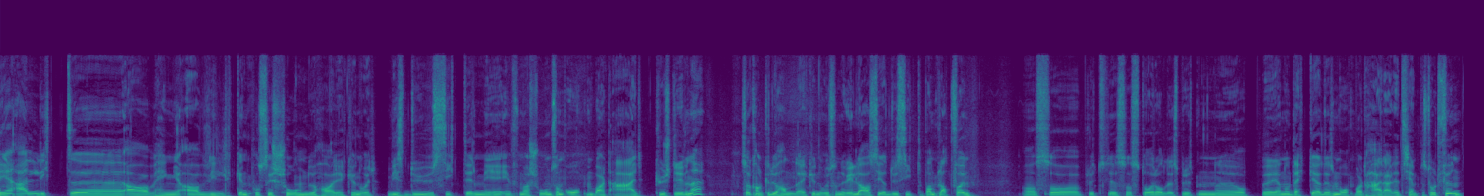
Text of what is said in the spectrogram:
Det er litt eh, avhengig av hvilken posisjon du har i Equinor. Hvis du sitter med informasjon som åpenbart er kursdrivende, så kan ikke du handle Equinor som du vil. La oss si at du sitter på en plattform, og så plutselig så står oljespruten eh, opp gjennom dekket. Det som åpenbart her er et kjempestort funn.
